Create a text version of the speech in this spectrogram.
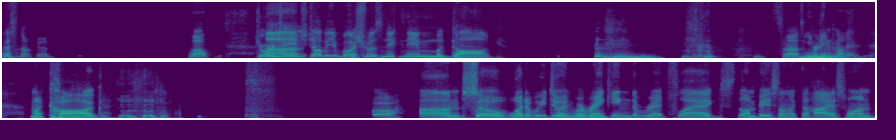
That's no good. Well, George Um, H.W. Bush was nicknamed Magog. so that's You pretty mean my- my cog. cool. Um. So what are we doing? We're ranking the red flags um, based on like the highest one.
